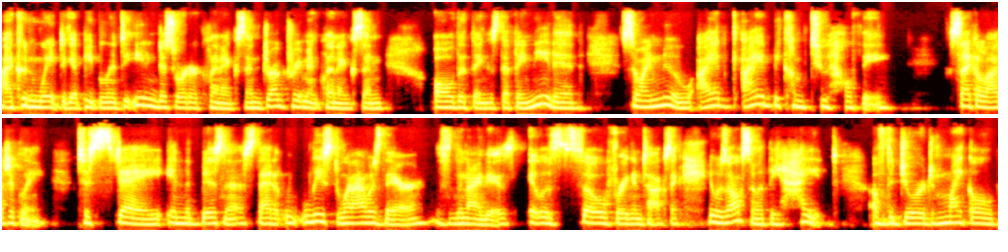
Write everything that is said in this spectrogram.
I couldn't wait to get people into eating disorder clinics and drug treatment clinics and all the things that they needed. So I knew I had I had become too healthy psychologically to stay in the business that at least when I was there, this is the 90s, it was so friggin' toxic. It was also at the height of the George Michael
